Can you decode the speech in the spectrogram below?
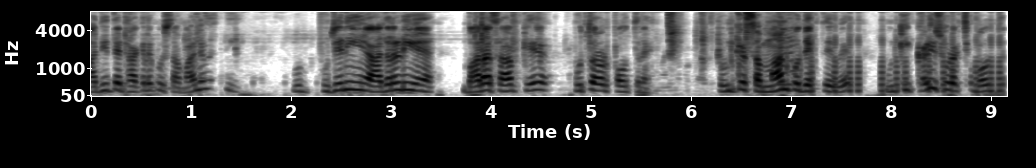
आदित्य ठाकरे कुछ सामान्य व्यक्ति है? वो पूजनीय, आदरणीय है बाला साहब के पुत्र और पौत्र हैं। तो उनके सम्मान को देखते हुए उनकी कड़ी सुरक्षा बहुत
